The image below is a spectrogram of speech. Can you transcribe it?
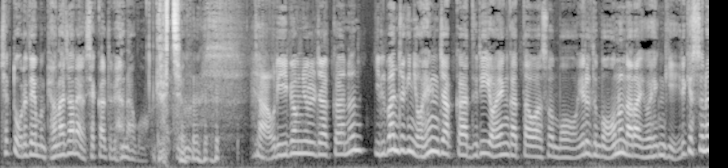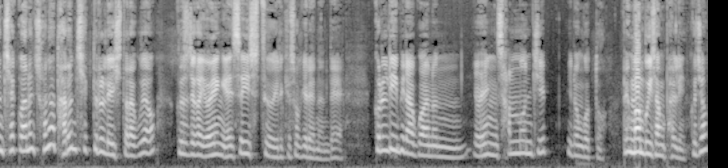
책도 오래되면 변하잖아요. 색깔도 변하고. 그렇죠. 음. 자, 우리 이병률 작가는 일반적인 여행 작가들이 여행 갔다 와서 뭐 예를 들면 뭐 어느 나라 여행기 이렇게 쓰는 책과는 전혀 다른 책들을 내시더라고요. 그래서 제가 여행 에세이스트 이렇게 소개를 했는데 끌림이라고 하는 여행 산문집 이런 것도 100만 부 이상 팔린 그죠?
